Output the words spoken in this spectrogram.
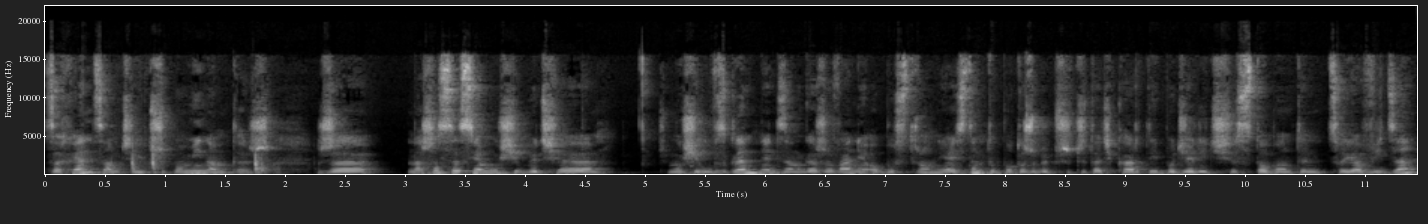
zachęcam Cię i przypominam też, że nasza sesja musi być, e, musi uwzględniać zaangażowanie obu stron. Ja jestem tu po to, żeby przeczytać karty i podzielić się z Tobą tym, co ja widzę,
